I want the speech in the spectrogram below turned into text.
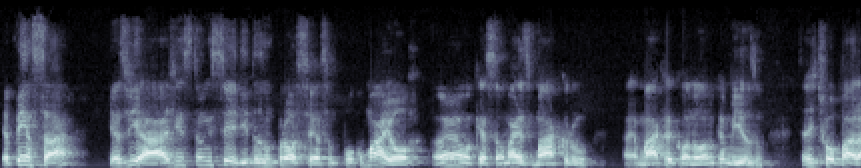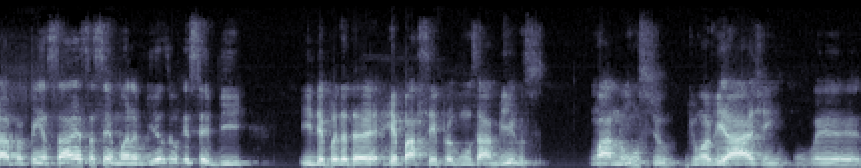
é pensar que as viagens estão inseridas num processo um pouco maior, é uma questão mais macro, é, macroeconômica mesmo. Se a gente for parar para pensar, essa semana mesmo eu recebi e depois até repassei para alguns amigos um anúncio de uma viagem, é,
